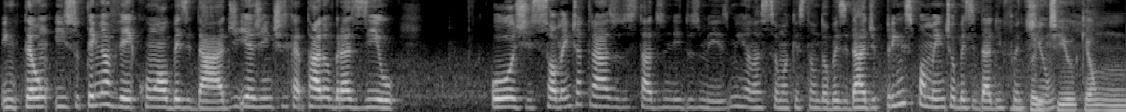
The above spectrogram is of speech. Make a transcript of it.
Então, isso tem a ver com a obesidade e a gente tá no Brasil hoje somente atrás dos Estados Unidos mesmo em relação à questão da obesidade, principalmente a obesidade infantil, Infantil, que é um.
